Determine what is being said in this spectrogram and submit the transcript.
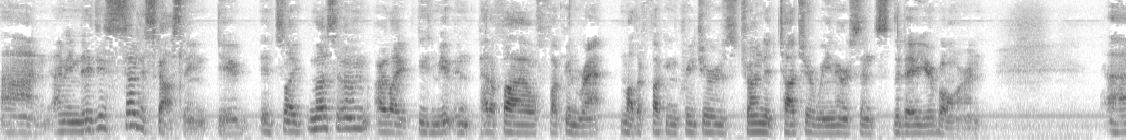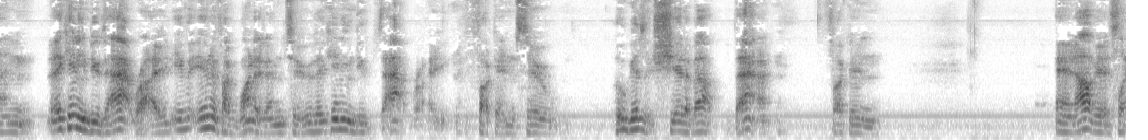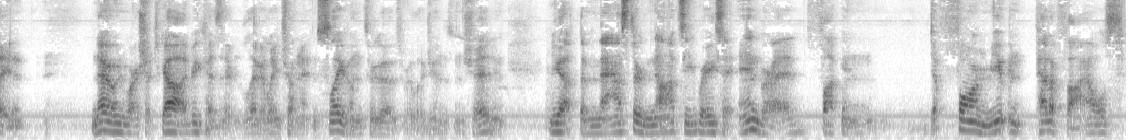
On. I mean, they're just so disgusting, dude. It's like most of them are like these mutant pedophile fucking rat motherfucking creatures trying to touch your wiener since the day you're born. And they can't even do that right. Even, even if I wanted them to, they can't even do that right. Fucking, so who gives a shit about that? Fucking. And obviously, no one worships God because they're literally trying to enslave them through those religions and shit. And you got the master Nazi race of inbred, fucking deformed mutant pedophiles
